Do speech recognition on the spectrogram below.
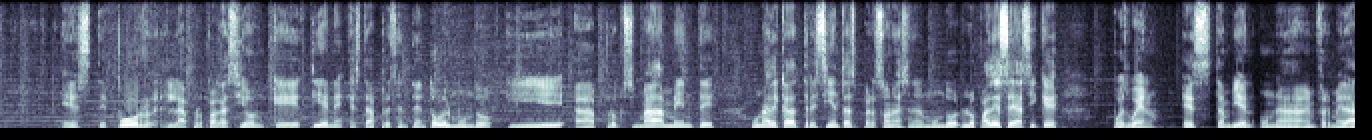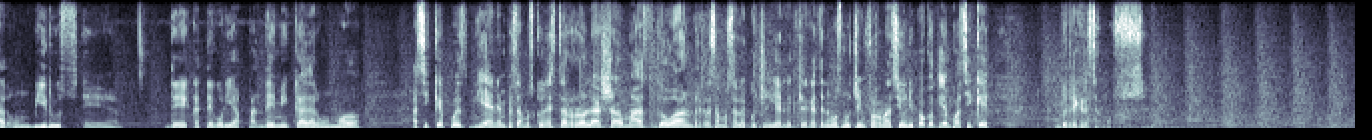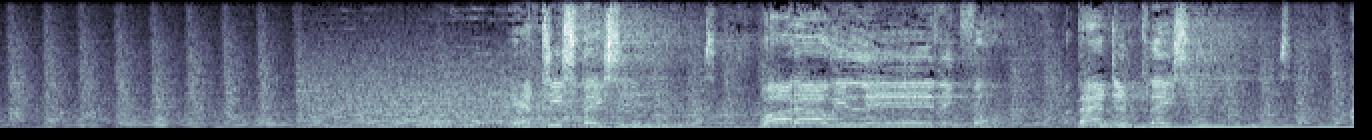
Este, por la propagación que tiene, está presente en todo el mundo y aproximadamente una de cada 300 personas en el mundo lo padece. Así que, pues bueno, es también una enfermedad, un virus eh, de categoría pandémica de algún modo. Así que pues bien, empezamos con esta rola, Show Must Go On, regresamos a la cochinilla eléctrica, tenemos mucha información y poco tiempo, así que regresamos. Empty spaces, what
